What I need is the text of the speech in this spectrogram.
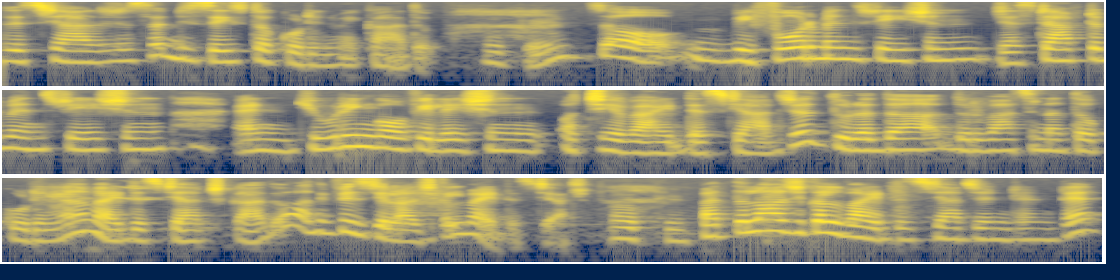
డిశ్చార్జెస్ డిసీజ్తో కూడినవి కాదు. So before menstruation just after menstruation and during ovulation వచ్చే వైట్ డిశ్చార్జ్ దురద దుర్వాసనతో కూడిన వైట్ డిశ్చార్జ్ కాదు అది physiological white discharge. Pathological white discharge ఏంటంటే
